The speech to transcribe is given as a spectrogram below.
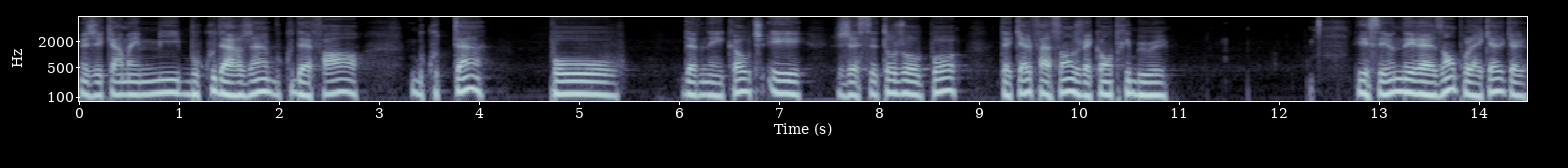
mais j'ai quand même mis beaucoup d'argent, beaucoup d'efforts, beaucoup de temps pour devenir coach et je ne sais toujours pas de quelle façon je vais contribuer. Et c'est une des raisons pour laquelle que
